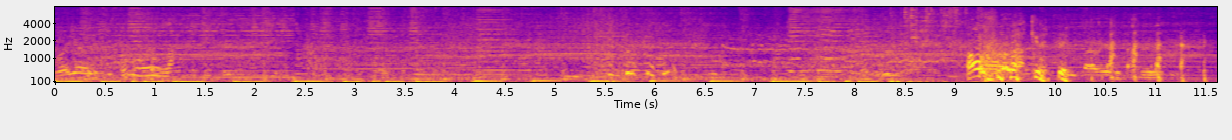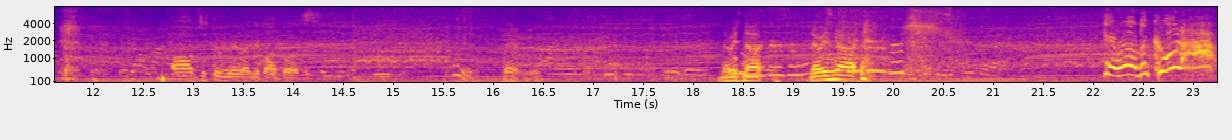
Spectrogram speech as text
Well, Oh my goodness! Oh, I've just been rear-ended by a bus. There it is. No, he's not. No, he's not. Get around the corner!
